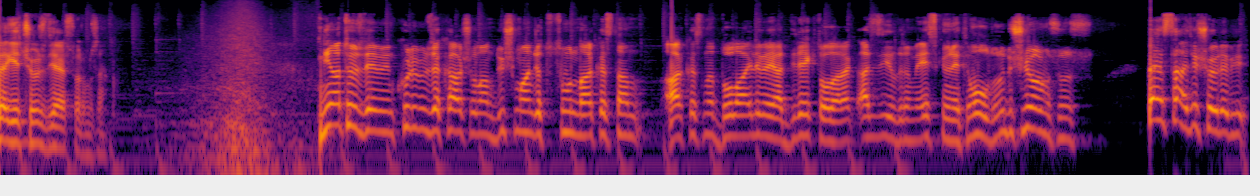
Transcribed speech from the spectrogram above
Ve geçiyoruz diğer sorumuza. Nihat Özdemir'in kulübümüze karşı olan düşmanca tutumunun arkasından arkasında dolaylı veya direkt olarak Aziz Yıldırım ve eski yönetim olduğunu düşünüyor musunuz? Ben sadece şöyle bir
